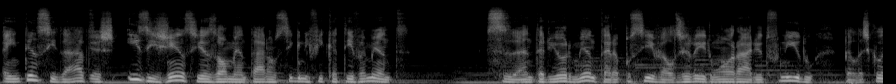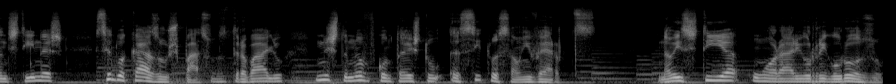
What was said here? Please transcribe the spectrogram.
a intensidade e as exigências aumentaram significativamente. Se anteriormente era possível gerir um horário definido pelas clandestinas, Sendo a casa o espaço de trabalho, neste novo contexto a situação inverte-se. Não existia um horário rigoroso,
